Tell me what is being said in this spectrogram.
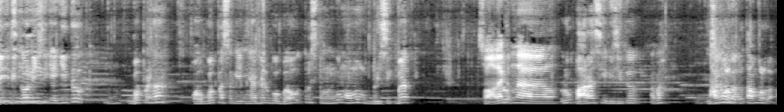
di, di kondisi kayak gitu? Gue pernah. Kalau gue pas lagi nyadar gue bau, terus temen gue ngomong berisik banget. Soalnya Lu- kenal. Lu parah sih di situ. Apa? Tampol lu- gak? Lu tampol gak?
